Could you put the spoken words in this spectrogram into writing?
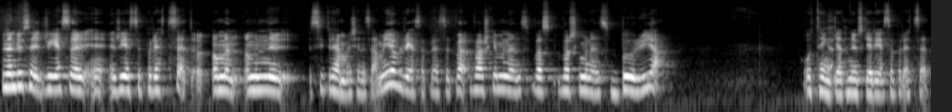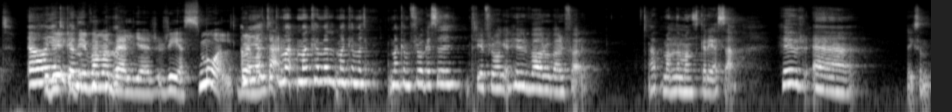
Men när du säger reser, eh, reser på rätt sätt, om man, om man nu sitter hemma och känner så här, men jag vill resa på rätt sätt, var, var ska, man ens, var, var, ska man ens börja? Och tänka att nu ska jag resa på rätt sätt? Ja, är, det, är det vad man väljer resmål? Börjar ja, man där? Man, man, kan väl, man, kan väl, man kan fråga sig tre frågor, hur, var och varför? Att man, när man ska resa. Hur, eh, liksom,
